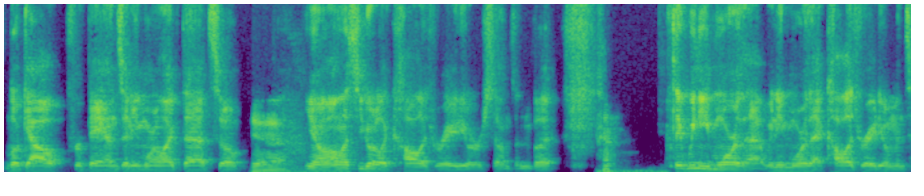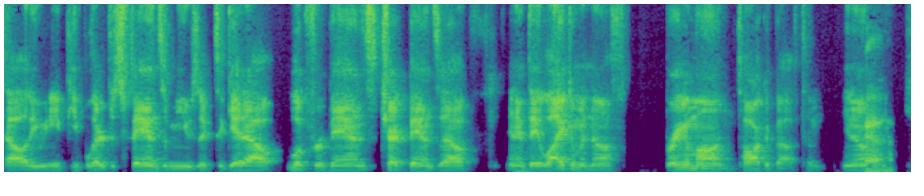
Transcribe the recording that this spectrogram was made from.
look out for bands anymore like that. So yeah. you know, unless you go to like college radio or something. But I think we need more of that. We need more of that college radio mentality. We need people that are just fans of music to get out, look for bands, check bands out, and if they like them enough, bring them on, talk about them. You know, Yeah. I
